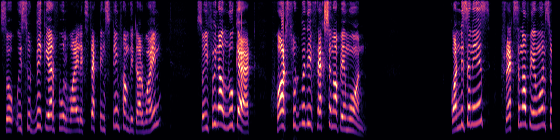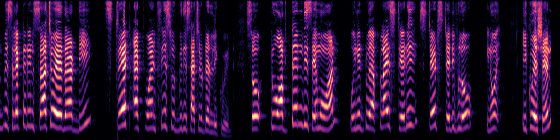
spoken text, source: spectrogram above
So, we should be careful while extracting steam from the turbine. So, if we now look at what should be the fraction of M1, condition is fraction of M1 should be selected in such a way that the state at point 3 should be the saturated liquid. So, to obtain this M1 we need to apply steady state steady flow you know equation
